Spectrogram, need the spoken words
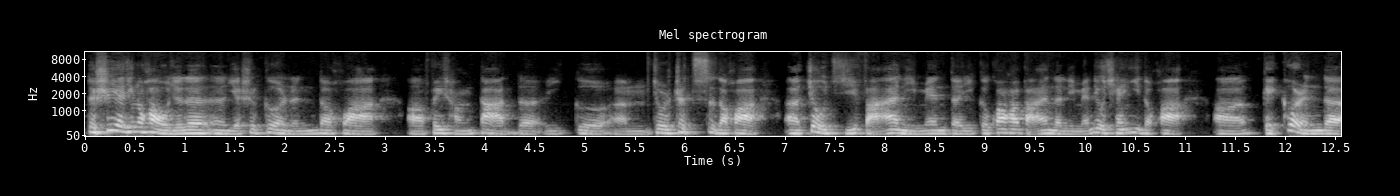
对失业金的话，我觉得嗯也是个人的话啊非常大的一个嗯，就是这次的话，呃，救济法案里面的一个关怀法案的里面六千亿的话。啊，给个人的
